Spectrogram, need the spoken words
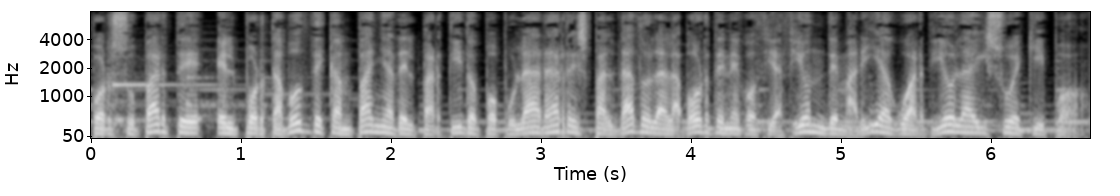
Por su parte, el portavoz de campaña del Partido Popular ha respaldado la labor de negociación de María Guardiola y su equipo.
